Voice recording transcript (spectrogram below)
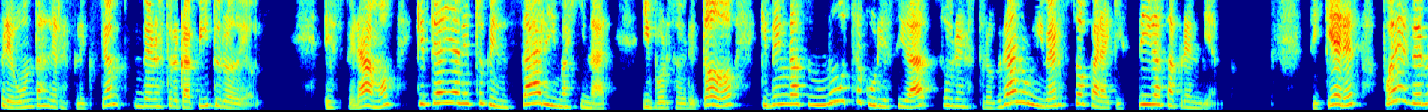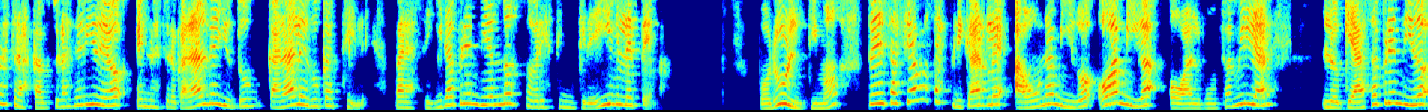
preguntas de reflexión de nuestro capítulo de hoy. Esperamos que te hayan hecho pensar e imaginar y por sobre todo que tengas mucha curiosidad sobre nuestro gran universo para que sigas aprendiendo. Si quieres, puedes ver nuestras cápsulas de video en nuestro canal de YouTube, Canal Educa Chile, para seguir aprendiendo sobre este increíble tema. Por último, te desafiamos a explicarle a un amigo o amiga o algún familiar lo que has aprendido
